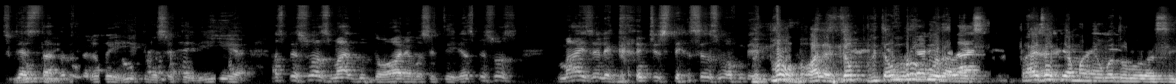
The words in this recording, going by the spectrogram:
Se quisesse destacar do Fernando Henrique, você teria. As pessoas mais do Dória, você teria. As pessoas mais elegantes têm seus momentos. Bom, olha, então, então procura, Alex. Traz aqui amanhã uma do Lula, assim.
